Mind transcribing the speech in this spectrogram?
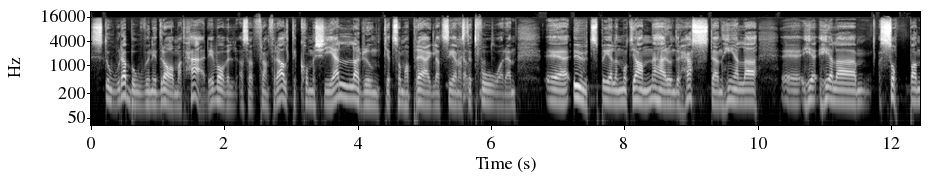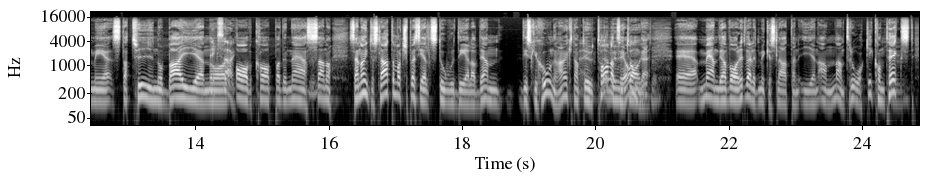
stora boven i dramat här, det var väl alltså framförallt det kommersiella runket som har präglat senaste Självklart. två åren. Eh, utspelen mot Janne här under hösten, hela, eh, he, hela soppan med statyn och bajen och Exakt. avkapade näsan. Och, sen har inte Zlatan varit speciellt stor del av den diskussionen, han har ju knappt Nej, uttalat sig om det. Eh, men det har varit väldigt mycket Zlatan i en annan tråkig kontext. Mm.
